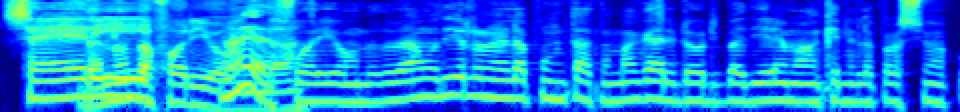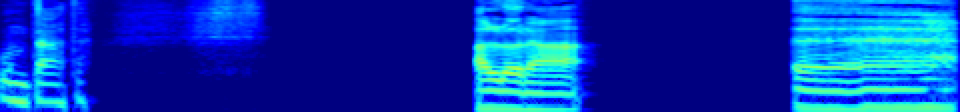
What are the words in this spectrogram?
seri. Da non da fuori onda. Non è da fuori onda, dovevamo dirlo nella puntata, magari lo ribadiremo anche nella prossima puntata. Allora, eh,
